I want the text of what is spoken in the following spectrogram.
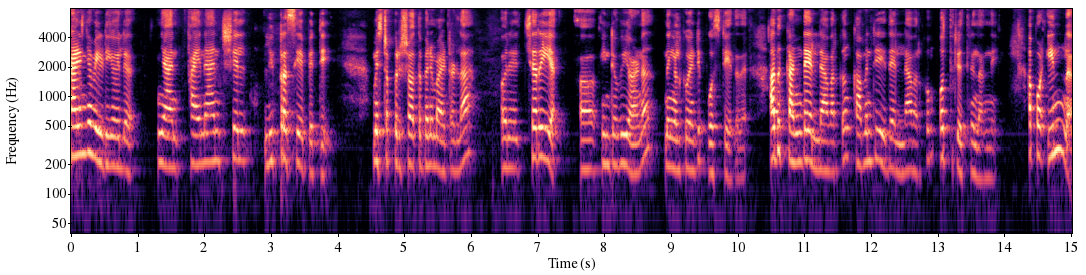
കഴിഞ്ഞ വീഡിയോയിൽ ഞാൻ ഫൈനാൻഷ്യൽ ലിറ്ററസിയെ പറ്റി മിസ്റ്റർ പുരുഷോത്തമനുമായിട്ടുള്ള ഒരു ചെറിയ ഇന്റർവ്യൂ ആണ് നിങ്ങൾക്ക് വേണ്ടി പോസ്റ്റ് ചെയ്തത്. അത് കണ്ട എല്ലാവർക്കും കമന്റ് ചെയ്ത എല്ലാവർക്കും ഒത്തിരി ഒത്തിരി നന്ദി. അപ്പോൾ ഇന്ന്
